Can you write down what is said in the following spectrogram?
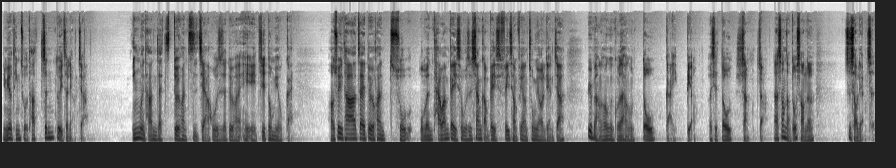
你没有听错，它针对这两家，因为他们在兑换自驾或者是在兑换 AA，其实都没有改。好，所以他在兑换所我们台湾 base 或者是香港 base 非常非常重要两家日本航空跟国泰航空都改表，而且都上涨。那上涨多少呢？至少两成。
